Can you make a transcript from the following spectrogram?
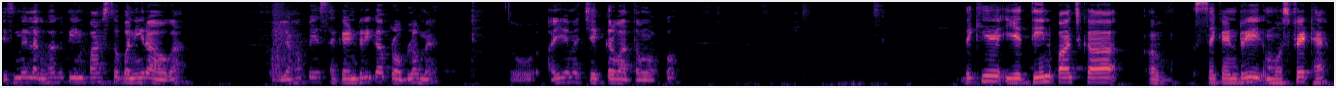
इसमें लगभग तीन पाँच तो बन रहा होगा। तो यहाँ पे सेकेंडरी का प्रॉब्लम है। तो आइए मैं चेक करवाता हूँ आपको। देखिए, ये तीन पाँच का सेकेंडरी मोसफेट है।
